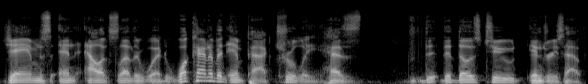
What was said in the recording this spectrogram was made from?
James and Alex Leatherwood. What kind of an impact truly has did those two injuries have?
